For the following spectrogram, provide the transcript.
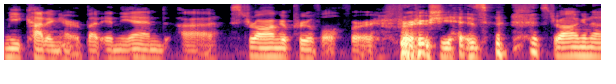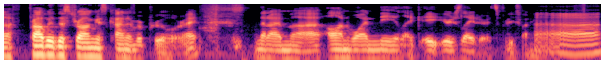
me cutting her, but in the end, uh, strong approval for for who she is, strong enough, probably the strongest kind of approval, right? And then I'm uh, on one knee like eight years later. It's pretty funny. Uh,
